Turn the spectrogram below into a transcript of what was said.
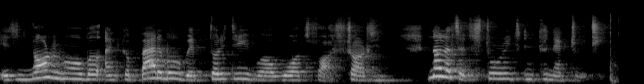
is non-removable and compatible with 33 watts fast charging. Now let's add storage and connectivity.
